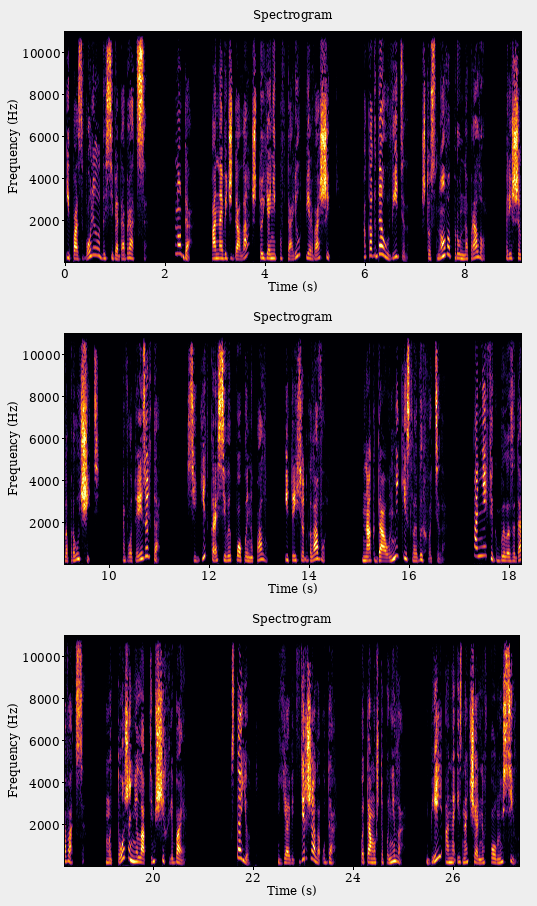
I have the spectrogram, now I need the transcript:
и позволила до себя добраться. Ну да, она ведь ждала, что я не повторю первой ошибки. А когда увидела, что снова прун на пролом, решила проучить. Вот и результат. Сидит красивой попой на полу и трясет головой. Нокдаун не кисло выхватила. А нефиг было задаваться. Мы тоже не лаптем щи хлебаем. Встает. Я ведь сдержала удар, потому что поняла. Бей она изначально в полную силу.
